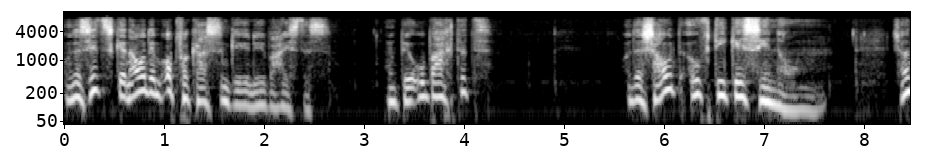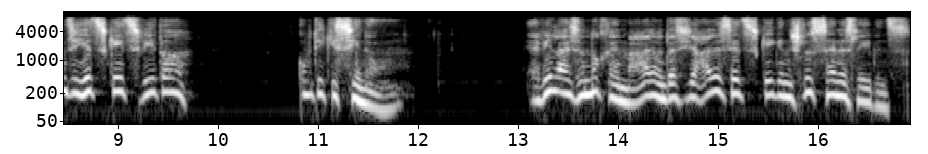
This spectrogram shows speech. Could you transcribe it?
Und er sitzt genau dem Opferkasten gegenüber, heißt es, und beobachtet. Und er schaut auf die Gesinnung. Schauen Sie, jetzt geht es wieder um die Gesinnung. Er will also noch einmal, und das ist ja alles jetzt gegen den Schluss seines Lebens,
